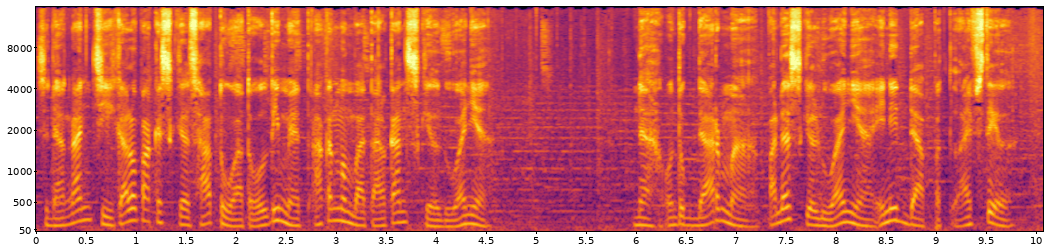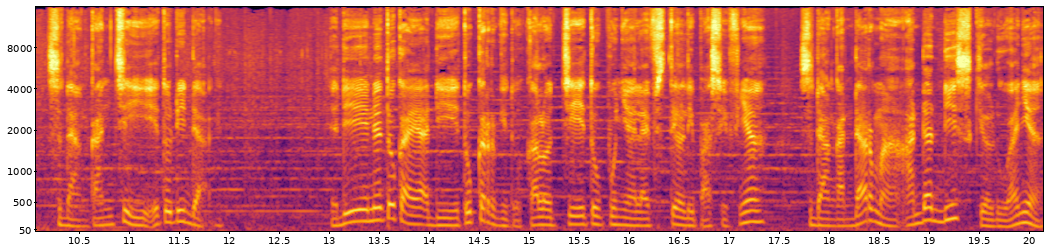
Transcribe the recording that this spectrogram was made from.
Sedangkan Chi kalau pakai skill 1 atau ultimate akan membatalkan skill 2-nya. Nah, untuk Dharma, pada skill 2-nya ini dapat lifesteal, sedangkan Chi itu tidak. Jadi ini tuh kayak dituker gitu. Kalau Chi itu punya lifesteal di pasifnya, sedangkan Dharma ada di skill 2-nya.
